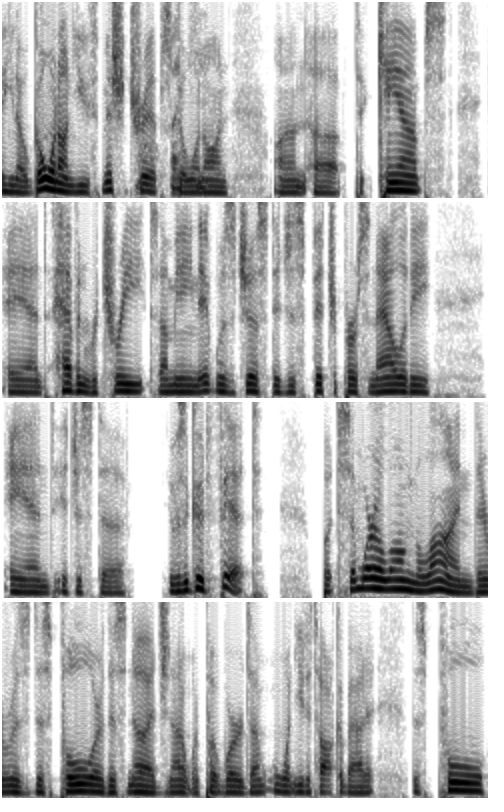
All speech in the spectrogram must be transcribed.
You know, going on youth mission trips, oh, going you. on on uh, camps and having retreats. I mean, it was just it just fit your personality, and it just uh, it was a good fit. But somewhere along the line, there was this pull or this nudge, and I don't want to put words. I want you to talk about it. This pull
